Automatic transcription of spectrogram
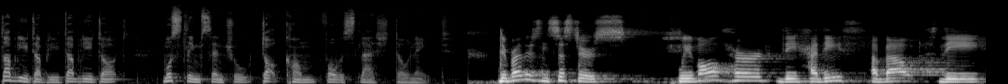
www.muslimcentral.com forward slash donate. Dear brothers and sisters, we've all heard the hadith about the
